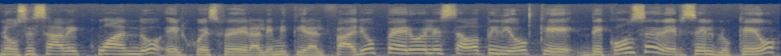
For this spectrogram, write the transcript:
No se sabe cuándo el juez federal emitirá el fallo, pero el Estado pidió que de concederse el bloqueo,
